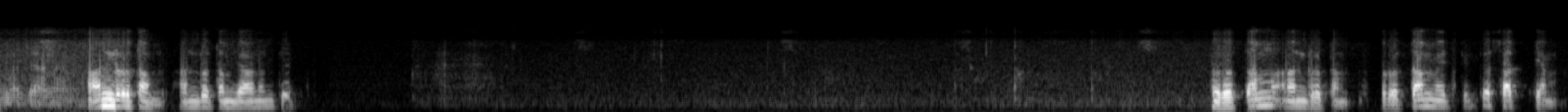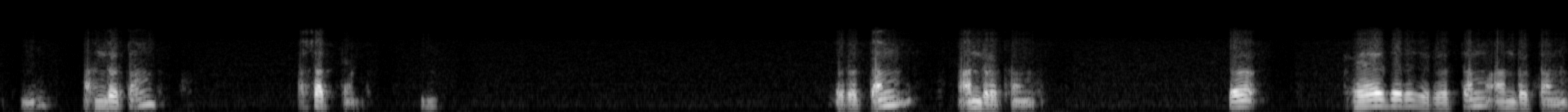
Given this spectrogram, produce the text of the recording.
न जानामि अनृतम् अनृतं जानन्ति? ऋतम् अनृतं ऋतम् इत्युक्ते सत्यम्। हम्म। अनृतम्, असत्यम्। ऋतम् अनृतम्। हेदर् इस् ऋतम् अनृतम्।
